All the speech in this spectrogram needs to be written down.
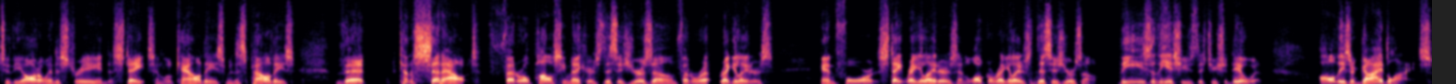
to the auto industry and the states and localities, municipalities that kind of set out federal policymakers this is your zone, federal re- regulators, and for state regulators and local regulators, this is your zone. These are the issues that you should deal with. All these are guidelines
